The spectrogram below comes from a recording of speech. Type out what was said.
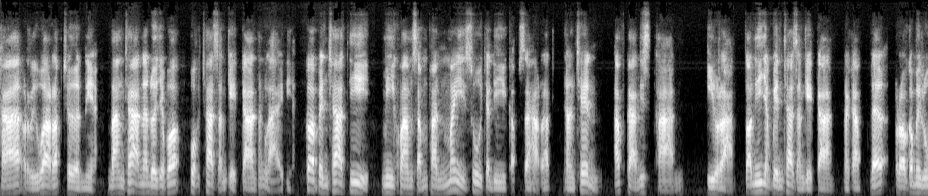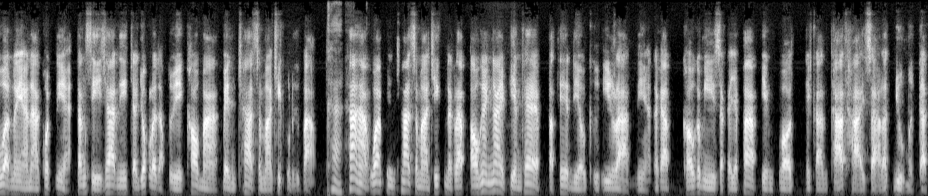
ค้าหรือว่ารับเชิญเนี่ยบางชาตินะโดยเฉพาะพวกชาติสังเกตการทั้งหลายเนี่ยก็เป็นชาติที่มีความสัมพันธ์ไม่สู้จะดีกับสหรัฐอย่างเช่น อัฟกานิสถาน อิหร่านตอนนี้ยังเป็นชาติสังเกตการนะครับ และเราก็ไม่รู้ว่าในอนาคตเนี่ยทั้ง 4 ชาตินี้จะยกระดับตัวเองเข้ามาเป็นชาติสมาชิกหรือเปล่า ถ้าหากว่าเป็นชาติสมาชิกนะครับ เอาง่ายๆ เพียงแค่ประเทศเดียวคืออิหร่านเนี่ยนะครับเขาก็มีศักยภาพเพียงพอในการท้าทายสหรัฐอยู่เหมือนกัน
